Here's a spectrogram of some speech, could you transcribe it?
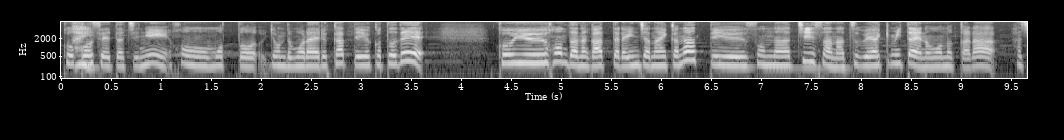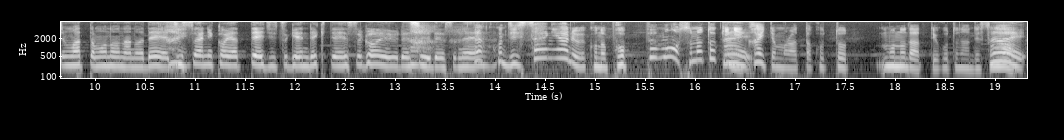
高校生たちに本をもっと読んでもらえるかっていうことで、こういう本棚があったらいいんじゃないかなっていうそんな小さなつぶやきみたいなものから始まったものなので、実際にこうやって実現できてすごい嬉しいですね。実際にあるこのポップもその時に書いてもらったこと、ものだっていうことなんですが、はい、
